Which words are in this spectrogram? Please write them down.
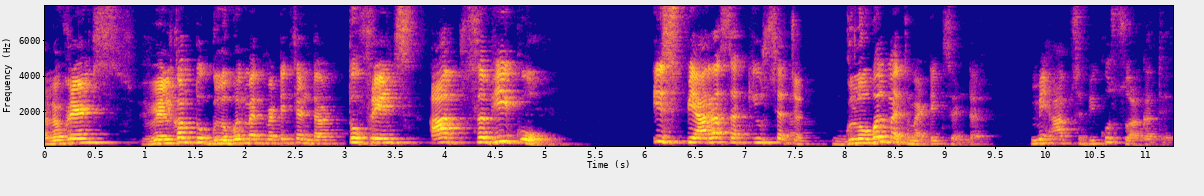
Hello friends welcome to global mathematics centre तो फ्रेंड्स आप सभी को इस प्यारा सा क्यूट ग्लोबल मैथमेटिक्स सेंटर में आप सभी को स्वागत है।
